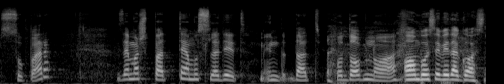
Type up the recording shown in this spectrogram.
super. Zdaj moraš pa temu slediti in dati podobno. On bo seveda gost.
